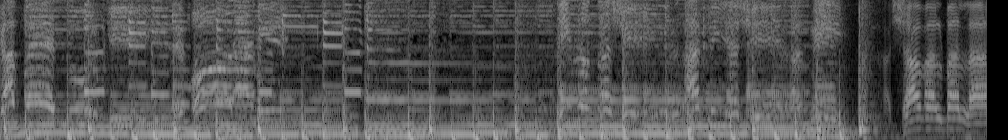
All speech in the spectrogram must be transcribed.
קפה טורקי, זה עולמי. אם לא תשיר, אז מי ישיר? אז מי חשב על בלדה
